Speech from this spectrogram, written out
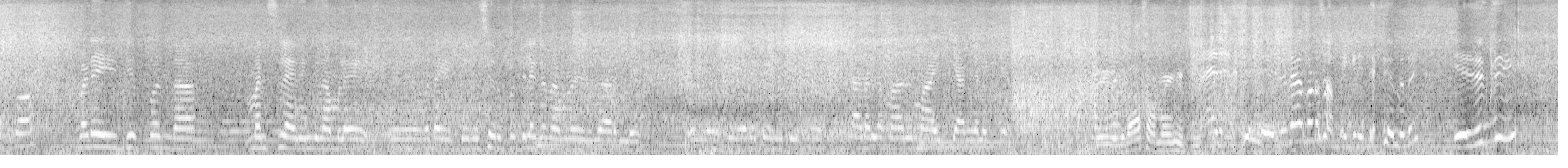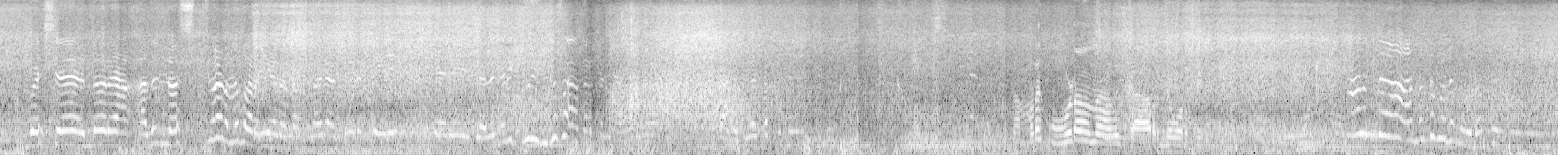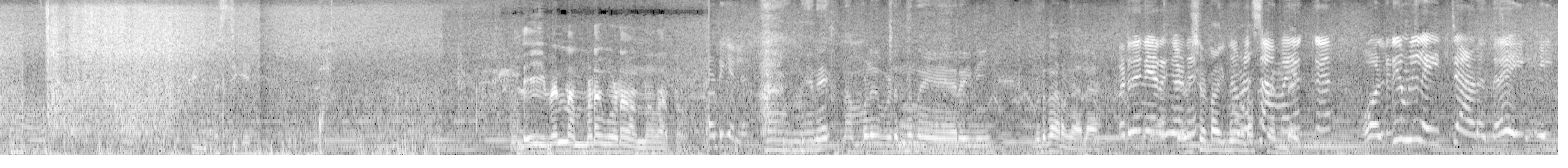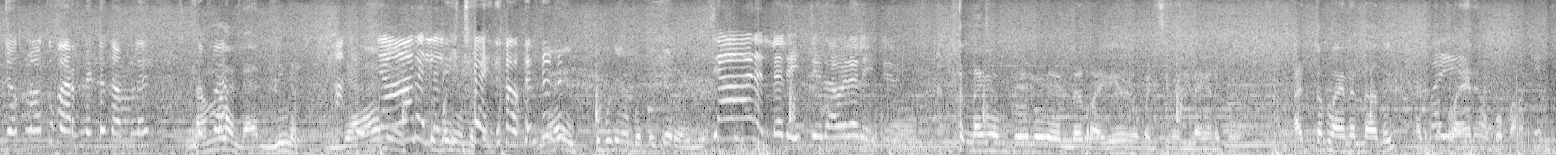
അപ്പോൾ ഇവിടെ എഴുതിയപ്പോൾ എന്താ മനസ്സിലായെങ്കിൽ നമ്മൾ ഇവിടെ എഴുതുന്ന ചെറുപ്പത്തിലൊക്കെ നമ്മൾ എഴുതാറുണ്ട്. പേരൊക്കെ എഴുതിയിട്ട് കടലമാത് മായ്ക്കുക അങ്ങനെയൊക്കെ. എഴുതാ സമയം കിട്ടി. എഴുതാൻ കൂടെ സമ്മതിക്കുന്നില്ല എന്നിട്ട് എഴുതി. പക്ഷെ എന്താ പറയാ അത് നഷ്ടമാണെന്ന് പറയാണ് നമ്മളെ രണ്ടുപേരെ പേര് എഴുതി ഞാൻ എഴുതി അതൊക്കെ എനിക്ക് എനിക്ക് സാധാരണ കണക്ക് കേട്ടപ്പോൾ നമ്മുടെ കൂടെ വന്നാണ് കാറിന്റെ പുറത്ത്. ഇവൻ നമ്മുടെ കൂടെ വന്നതാട്ടോ ഓടിക്കല്ലേ അങ്ങനെ നമ്മൾ ഇവിടുന്ന് നേരെ ഇനി ഇവിടുന്ന് ഇറങ്ങാല്ലേ ഓൾറെഡി നമ്മൾ ലേറ്റ് ആണ്. എയ്റ്റ് ഓ ക്ലോക്ക് പറഞ്ഞിട്ട് നമ്മൾ നമ്മളല്ല നിങ്ങൾ. ഞാൻ ഞാനല്ല എട്ട് മണി ലേറ്റ് ആയത് അവൻ ഞാൻ എട്ട് മണിയാകുമ്പോഴത്തേക്ക് റെയിൽവേ ഞാനല്ല ലേറ്റ് ചെയ്ത് അവനാ ലേറ്റ് ചെയ്ത് ഉണ്ടെങ്കിൽ നമുക്ക് തോന്നുന്നു എല്ലാ ഡ്രൈവിംഗ് ഒക്കെ പഠിച്ച് അങ്ങനെ പോകും. അടുത്ത പ്ലാൻ അല്ലാതെ അടുത്ത വഴി. പ്ലാൻ ആകുമ്പോൾ പറയാം.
